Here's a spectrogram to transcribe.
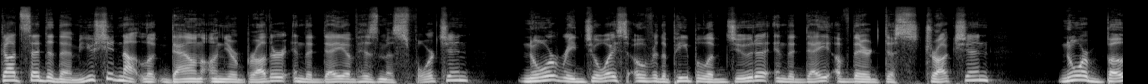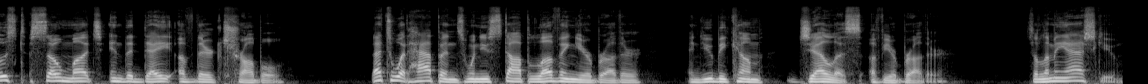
God said to them, You should not look down on your brother in the day of his misfortune, nor rejoice over the people of Judah in the day of their destruction, nor boast so much in the day of their trouble. That's what happens when you stop loving your brother and you become jealous of your brother. So let me ask you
